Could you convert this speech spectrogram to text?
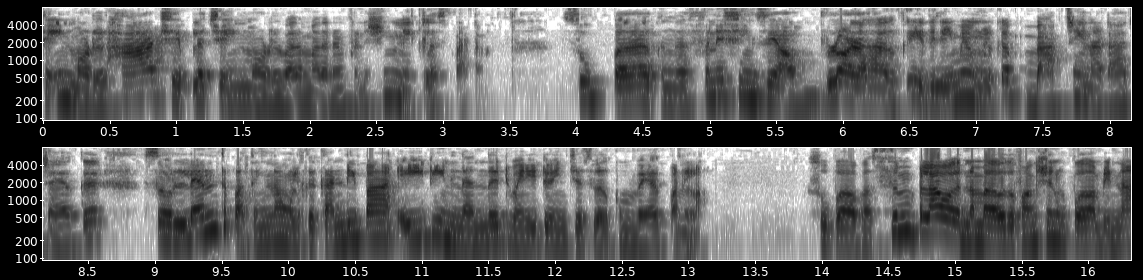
செயின் மாடல் ஹார்ட் ஷேப்பில் செயின் மாடல் வர மாதிரியான ஃபினிஷிங் நெக்லஸ் பேட்டர்ன் சூப்பராக இருக்குங்க. ஃபினிஷிங்ஸே அவ்வளோ அழகாக இருக்குது இதுலேயுமே உங்களுக்கு பேக் செயின் அட்டாச் ஆகிருக்கு ஸோ லென்த் பார்த்தீங்கன்னா உங்களுக்கு கண்டிப்பாக எயிட்டீன்லேருந்து டுவெண்ட்டி டூ இன்ச்சஸ் வரைக்கும் வேர் பண்ணலாம். சூப்பராக இருக்கும். சிம்பிளாக ஒரு நம்ம ஒரு ஃபங்க்ஷனுக்கு போதும் அப்படின்னா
